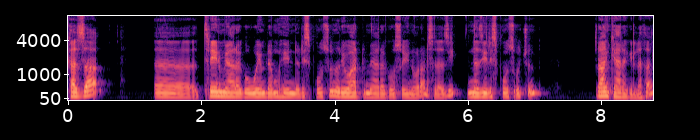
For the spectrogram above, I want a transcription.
ከዛ train የሚያደርገው ወይም ደግሞ ይሄን response ኡን reward የሚያደርገው ሰው ይኖራል። ስለዚህ እነዚህ response ኦችን rank ያደርግለታል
